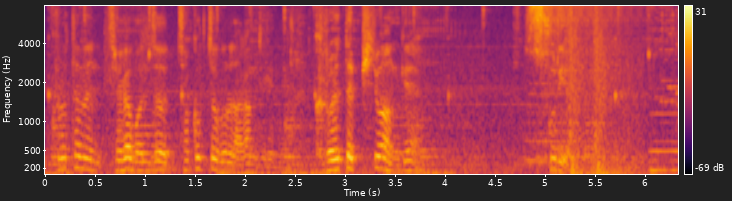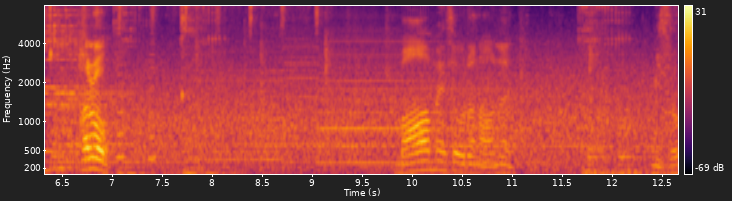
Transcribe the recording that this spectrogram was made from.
그렇다면 제가 먼저 적극적으로 나가면 되겠네요 그럴 때 필요한 게 술이야. 바로 마음에서 우러나오는 미소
